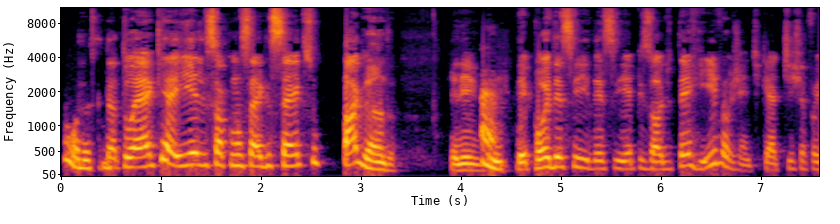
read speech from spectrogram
foda-se. Tanto é que aí ele só consegue sexo pagando. Ele, é. Depois desse, desse episódio terrível, gente, que a Tisha foi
